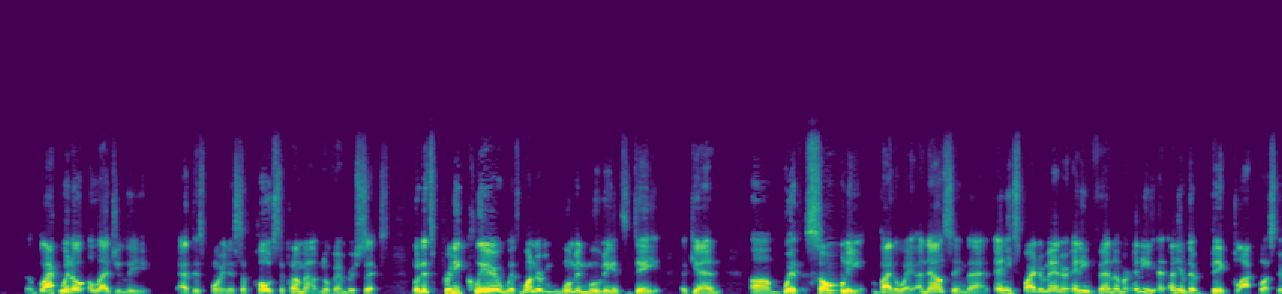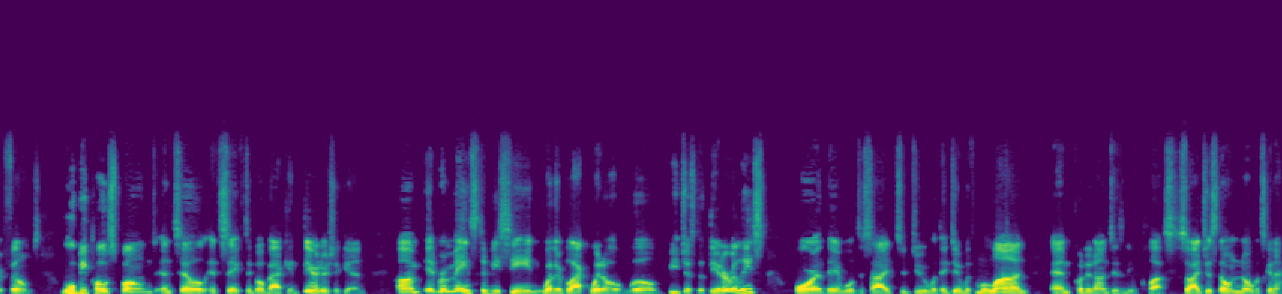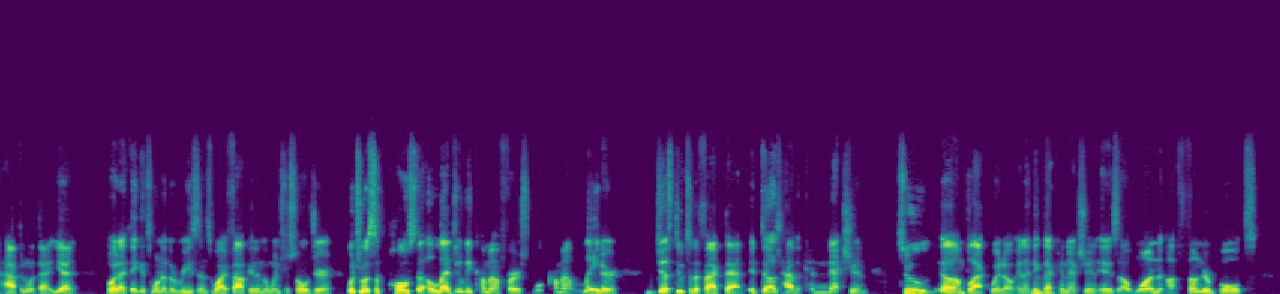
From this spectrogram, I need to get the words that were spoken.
Black Widow allegedly at this point is supposed to come out November 6th. But it's pretty clear with Wonder Woman moving its date again, um, with Sony, by the way, announcing that any Spider-Man or any Venom or any any of their big blockbuster films will be postponed until it's safe to go back in theaters again. Um, it remains to be seen whether Black Widow will be just a theater release or they will decide to do what they did with Mulan and put it on Disney Plus. So I just don't know what's going to happen with that yet. But I think it's one of the reasons why Falcon and the Winter Soldier, which was supposed to allegedly come out first, will come out later, just due to the fact that it does have a connection to um, Black Widow, and I think that connection is uh, one uh, Thunderbolt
